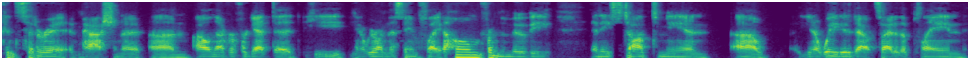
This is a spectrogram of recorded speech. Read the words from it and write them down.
considerate and passionate. Um, I'll never forget that he, you know, we were on the same flight home from the movie, and he stopped me and, uh, you know, waited outside of the plane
